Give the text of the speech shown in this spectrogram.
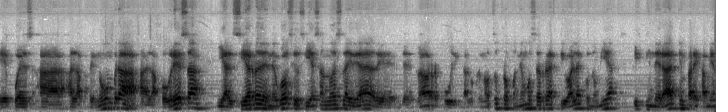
eh, pues a, la penumbra, a la pobreza y al cierre de negocios. Y esa no es la idea de, de Nueva República. Lo que nosotros proponemos es reactivar la economía y generar emparejamiento.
